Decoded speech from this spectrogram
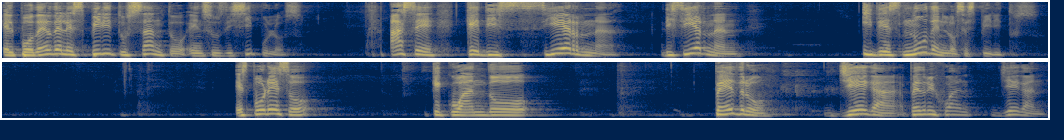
El poder del Espíritu Santo en sus discípulos hace que disciernan y desnuden los espíritus. Es por eso que cuando Pedro llega, Pedro y Juan llegan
